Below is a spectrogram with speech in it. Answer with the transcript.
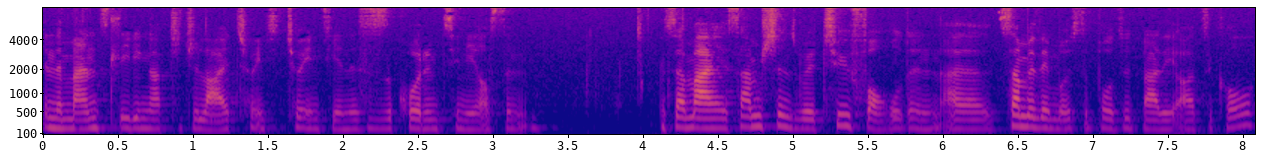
in the months leading up to July 2020, and this is according to Nielsen. so my assumptions were twofold, and uh, some of them were supported by the article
